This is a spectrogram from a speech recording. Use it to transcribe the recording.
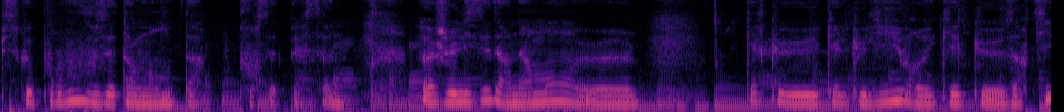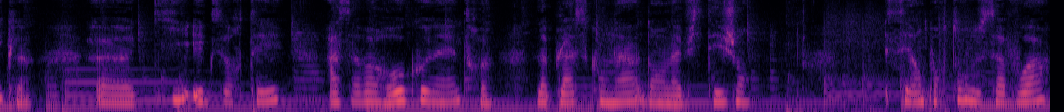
puisque pour vous vous êtes un lambda pour cette personne. Euh, je lisais dernièrement euh, quelques quelques livres et quelques articles qui exhortaient à savoir reconnaître la place qu'on a dans la vie des gens. C'est important de savoir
